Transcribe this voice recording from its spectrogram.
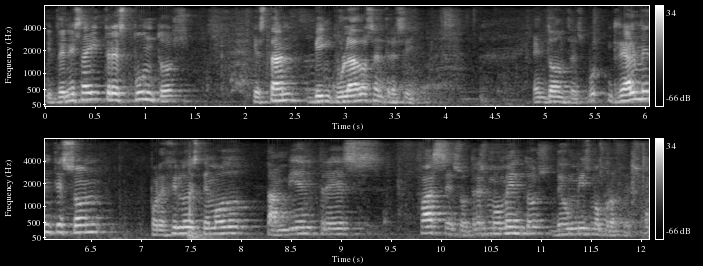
Y tenéis ahí tres puntos que están vinculados entre sí. Entonces, realmente son, por decirlo de este modo, también tres fases o tres momentos de un mismo proceso.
